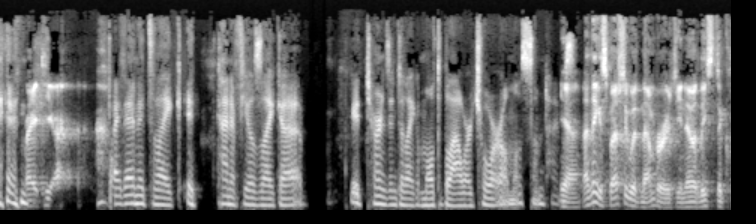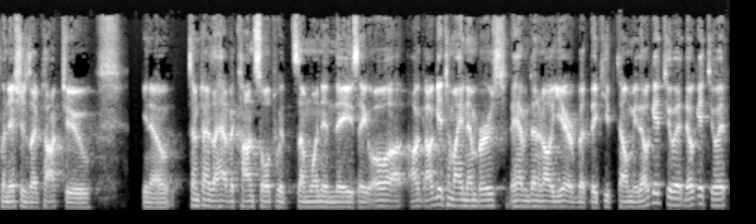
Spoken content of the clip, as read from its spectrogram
And Right, yeah. by then it's like, it kind of feels like a, it turns into like a multiple hour chore almost sometimes. Yeah, I think especially with numbers, you know, at least the clinicians I've talked to, you know, sometimes I have a consult with someone and they say, "Oh, I'll, I'll get to my numbers." They haven't done it all year, but they keep telling me they'll get to it. They'll get to it.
